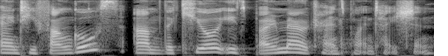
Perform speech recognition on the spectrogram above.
antifungals. Um, the cure is bone marrow transplantation.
